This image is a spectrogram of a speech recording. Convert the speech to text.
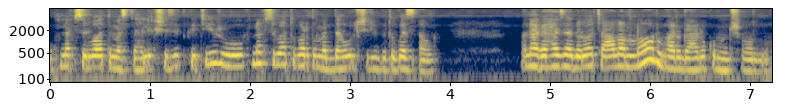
وفي نفس الوقت ما استهلكش زيت كتير وفي نفس الوقت برضو ما ادهولش البوتاجاز قوي. أنا هجهزها دلوقتي على النار وهرجع لكم إن شاء الله.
